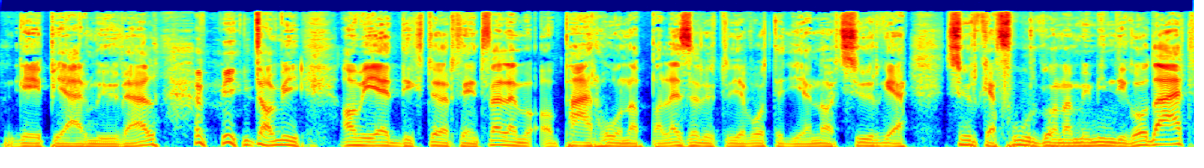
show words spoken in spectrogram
gépjárművel, mint ami, ami eddig történt velem. A pár hónappal ezelőtt ugye volt egy ilyen nagy szürge, szürke furgon, ami mindig odállt.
